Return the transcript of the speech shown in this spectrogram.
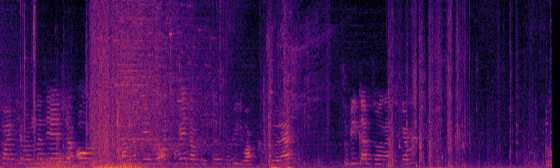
Słuchajcie, mam nadzieję, że on, mam nadzieję, że on powiedział, że zostawili łapkę w górę. Subika z dzwoneczkiem. No.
